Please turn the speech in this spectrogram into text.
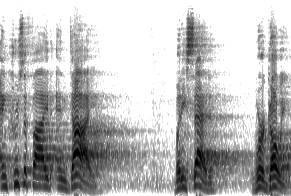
and crucified and die. But he said, We're going.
